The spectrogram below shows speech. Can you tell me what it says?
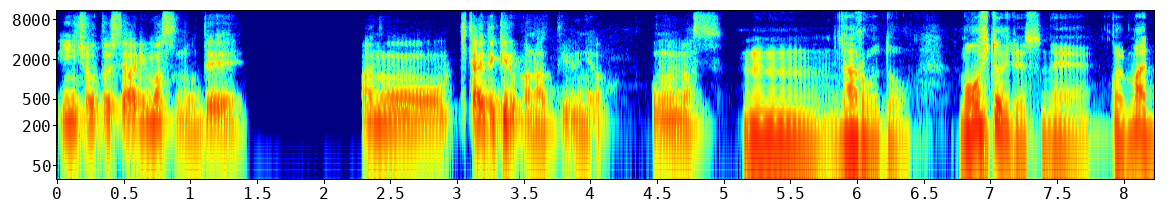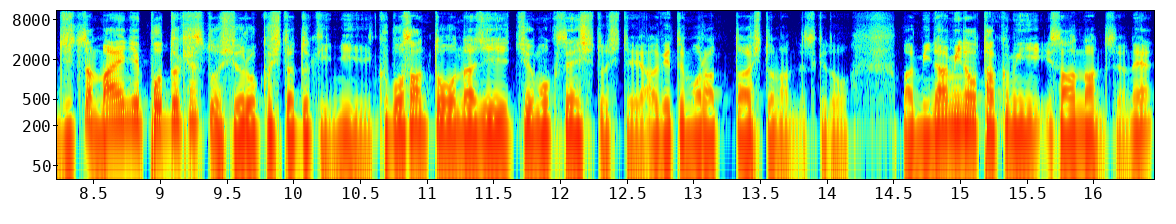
印象としてありますので、あのー期待できるかなっていうふうには思います。うん、なるほど。もう一人ですね、これ、まあ実は前にポッドキャストを収録したときに、久保さんと同じ注目選手として挙げてもらった人なんですけど、まあ、南野拓実さんなんですよね。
